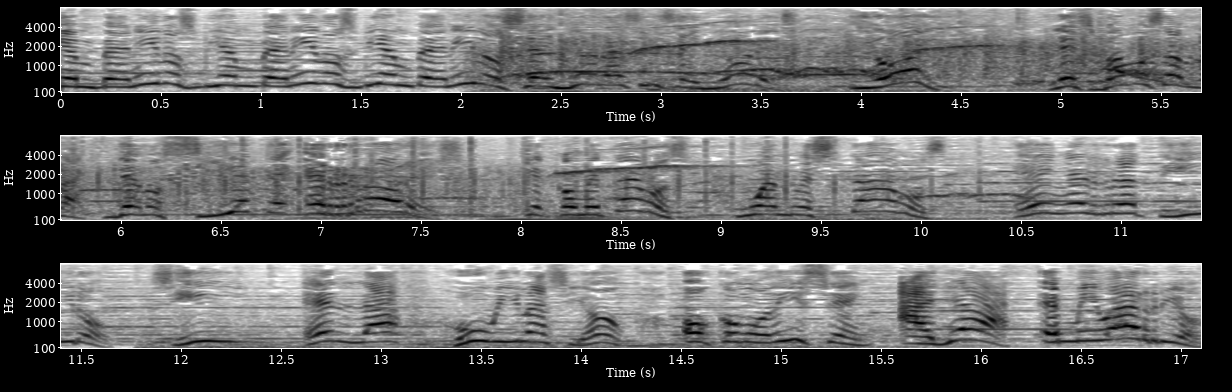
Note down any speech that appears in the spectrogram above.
Bienvenidos, bienvenidos, bienvenidos, señoras y señores. Y hoy les vamos a hablar de los siete errores que cometemos cuando estamos en el retiro. Sí, en la jubilación. O como dicen allá en mi barrio,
